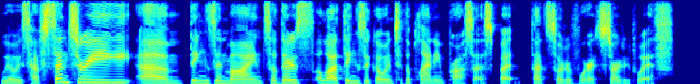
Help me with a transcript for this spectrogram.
We always have sensory um, things in mind. So there's a lot of things that go into the planning process, but that's sort of where it started with.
